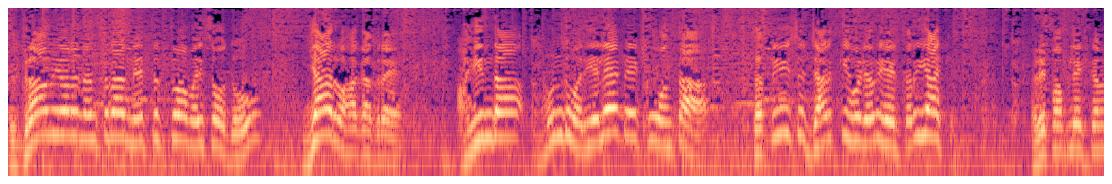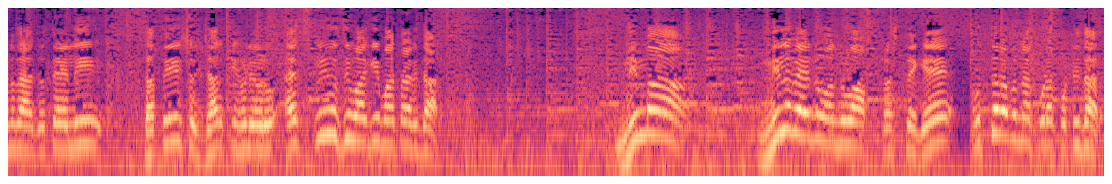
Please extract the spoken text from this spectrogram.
ಸಿದ್ದರಾಮಯ್ಯ ಅವರ ನಂತರ ನೇತೃತ್ವ ವಹಿಸೋದು ಯಾರು ಹಾಗಾದ್ರೆ? ಅಹಿಂದ ಮುಂದುವರಿಯಲೇಬೇಕು ಅಂತ ಸತೀಶ್ ಜಾರಕಿಹೊಳಿ ಅವರು ಹೇಳ್ತಾರೆ ಯಾಕೆ? ರಿಪಬ್ಲಿಕ್ ಕನ್ನಡದ ಜೊತೆಯಲ್ಲಿ ಸತೀಶ್ ಜಾರಕಿಹೊಳಿ ಅವರು ಎಕ್ಸ್ಕ್ಲೂಸಿವ್ ಆಗಿ ಮಾತಾಡಿದ್ದಾರೆ. ನಿಮ್ಮ ನಿಲುವೇನು ಅನ್ನುವ ಪ್ರಶ್ನೆಗೆ ಉತ್ತರವನ್ನ ಕೂಡ ಕೊಟ್ಟಿದ್ದಾರೆ.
